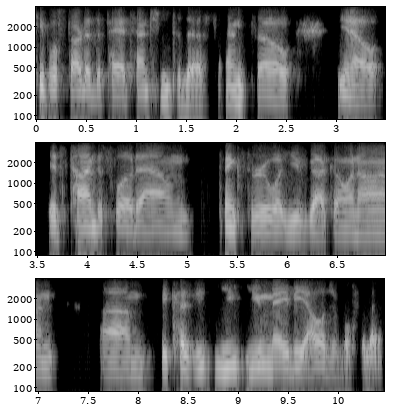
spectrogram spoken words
people started to pay attention to this. And so, you know, it's time to slow down, think through what you've got going on um, because you, you, you may be eligible for this.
